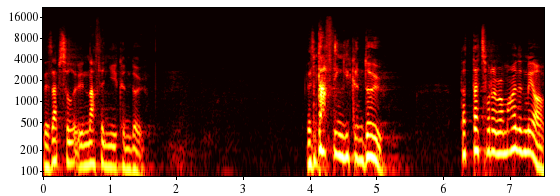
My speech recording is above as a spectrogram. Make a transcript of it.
There's absolutely nothing you can do. There's nothing you can do. That, that's what it reminded me of.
